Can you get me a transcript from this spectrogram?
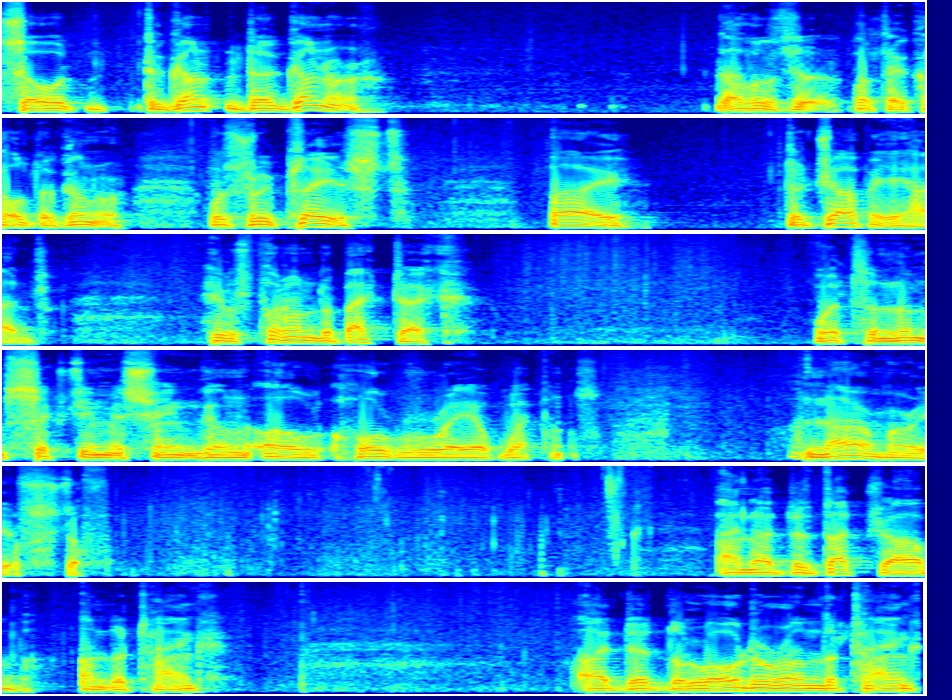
So the gun, the gunner, that was what they called the gunner, was replaced by the job he had. He was put on the back deck with an M60 machine gun, all whole array of weapons, an armory of stuff. And I did that job on the tank. I did the loader on the tank.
